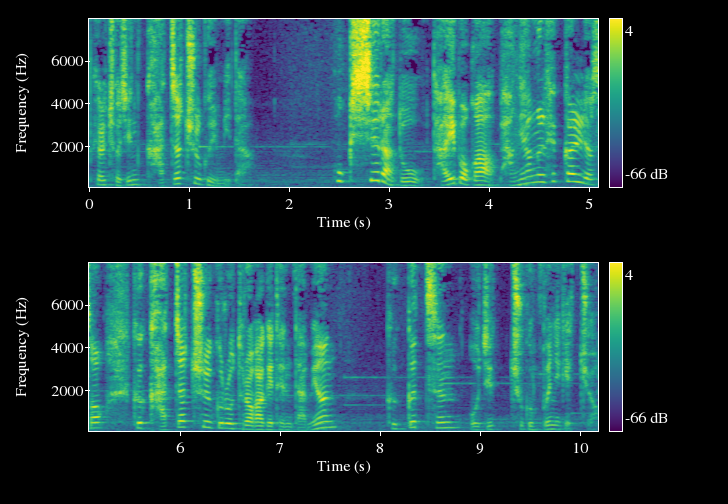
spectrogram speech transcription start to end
펼쳐진 가짜 출구입니다. 혹시라도 다이버가 방향을 헷갈려서 그 가짜 출구로 들어가게 된다면 그 끝은 오직 죽음뿐이겠죠.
